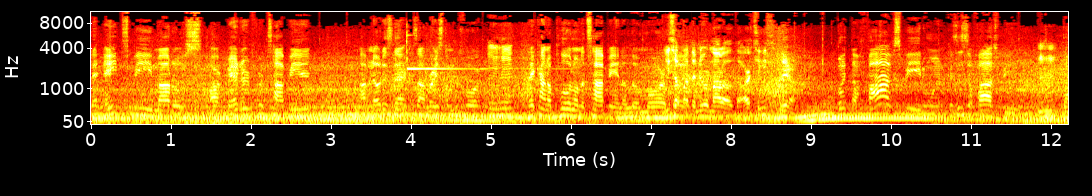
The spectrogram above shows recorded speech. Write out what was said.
the eight speed models are better for top end. I've noticed that because I've raced them before. mm-hmm. They kind of pull on the top end a little more. You talking about the newer model of the RTs? Yeah. But the five speed one, because this is a five speed. Mm-hmm. The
